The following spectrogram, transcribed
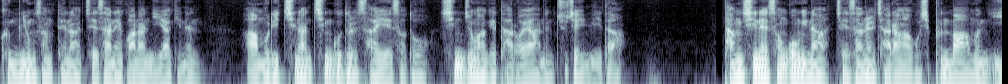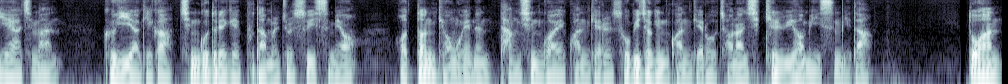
금융 상태나 재산에 관한 이야기는 아무리 친한 친구들 사이에서도 신중하게 다뤄야 하는 주제입니다. 당신의 성공이나 재산을 자랑하고 싶은 마음은 이해하지만 그 이야기가 친구들에게 부담을 줄 수 있으며 어떤 경우에는 당신과의 관계를 소비적인 관계로 전환시킬 위험이 있습니다. 또한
